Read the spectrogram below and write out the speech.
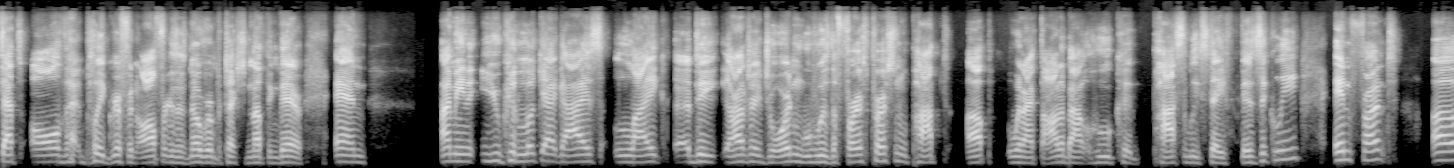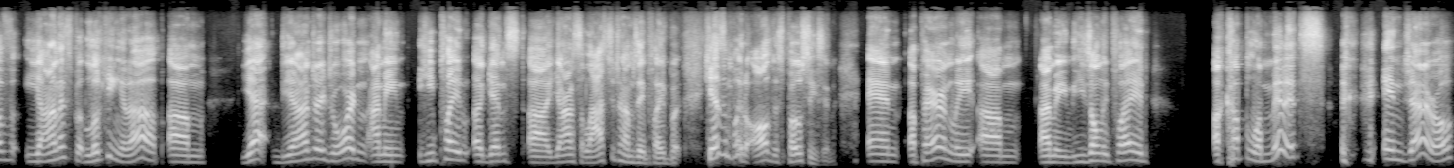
that's all that Blake Griffin offers. There's no rim protection, nothing there. And I mean, you could look at guys like uh, DeAndre Jordan, who was the first person who popped up when I thought about who could possibly stay physically in front of Giannis. But looking it up, um, yeah, DeAndre Jordan. I mean, he played against uh, Giannis the last two times they played, but he hasn't played all this postseason. And apparently, um, I mean, he's only played a couple of minutes in general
